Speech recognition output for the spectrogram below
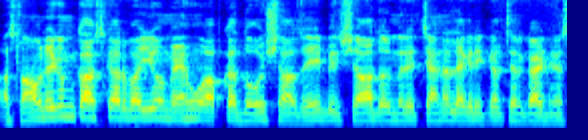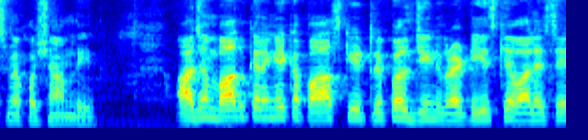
अस्सलाम वालेकुम काश्तकार भाइयों, मैं हूँ आपका दोस्त शाहजेब इरशाद और मेरे चैनल एग्रीकल्चर गाइडेंस में खुश आमदीद। आज हम बात करेंगे कपास की ट्रिपल जीन वराइटीज़ के हवाले से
